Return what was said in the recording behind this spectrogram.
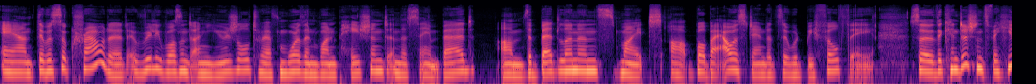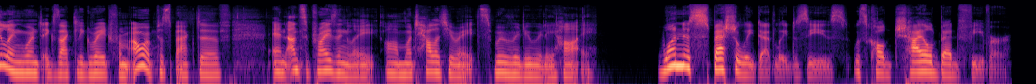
and they were so crowded, it really wasn't unusual to have more than one patient in the same bed. Um, the bed linens might, uh, well, by our standards, they would be filthy. So the conditions for healing weren't exactly great from our perspective. And unsurprisingly, uh, mortality rates were really, really high. One especially deadly disease was called childbed fever.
